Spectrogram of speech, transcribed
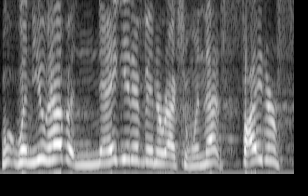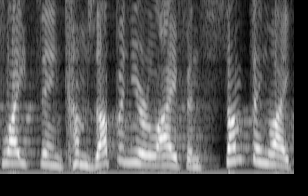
When you have a negative interaction, when that fight or flight thing comes up in your life and something like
